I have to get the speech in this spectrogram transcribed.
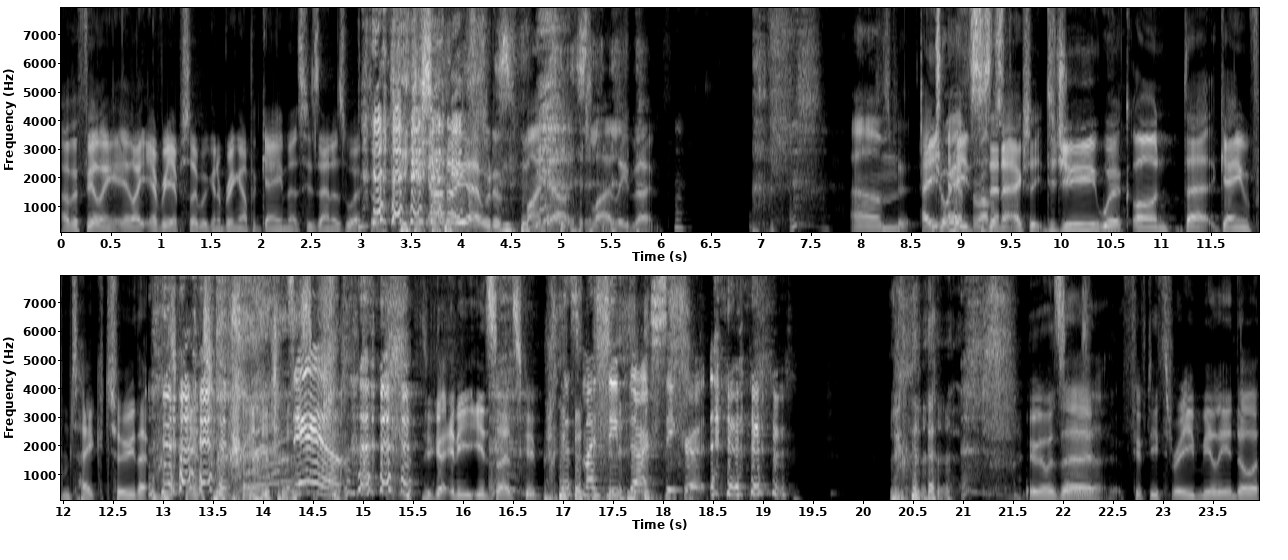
I have a feeling, eh, like every episode, we're going to bring up a game that Susanna's worked on. I know, yeah, we'll just find out slightly that. Um, hey, hey Susanna, actually, did you work on that game from Take Two that was cancelled? Damn! Do you got any inside scoop? That's my deep dark secret. It was a fifty-three million dollar.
